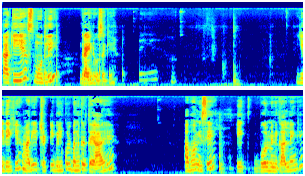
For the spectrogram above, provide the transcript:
ताकि ये स्मूथली ग्राइंड हो सके। ये देखिए, हमारी चटनी बिल्कुल बनकर तैयार है। अब हम इसे एक बोल में निकाल लेंगे।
